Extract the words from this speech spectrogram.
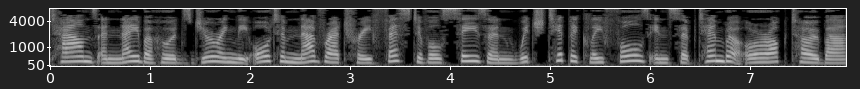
towns and neighborhoods during the autumn Navratri festival season which typically falls in September or October.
